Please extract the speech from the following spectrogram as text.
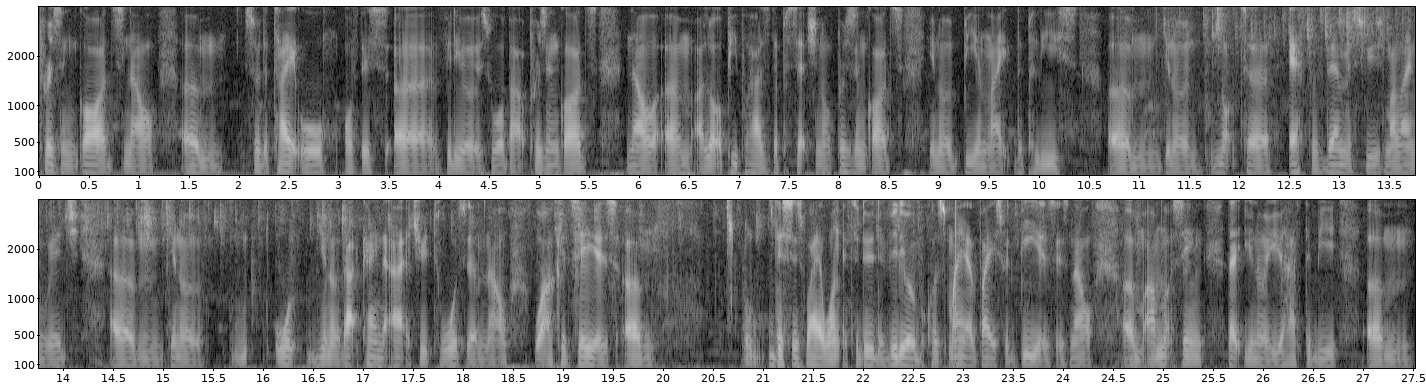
prison guards now. Um, so the title of this uh, video is all about prison guards. Now, um, a lot of people has the perception of prison guards, you know, being like the police, um, you know, not to f with them, excuse my language, um, you know, all you know that kind of attitude towards them. Now, what I could say is. Um, this is why I wanted to do the video because my advice would be is is now um, I'm not saying that you know you have to be um,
